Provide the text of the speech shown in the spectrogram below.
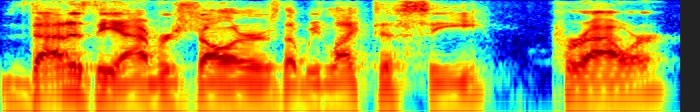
that is the average dollars that we like to see per hour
